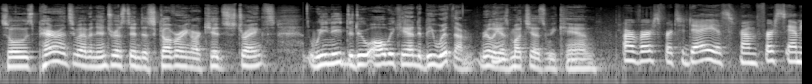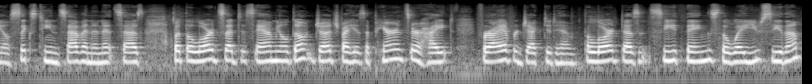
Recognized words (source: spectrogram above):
So, as parents who have an interest in discovering our kids' strengths, we need to do all we can to be with them, really, yeah. as much as we can. Our verse for today is from 1 Samuel 16 7, and it says, But the Lord said to Samuel, Don't judge by his appearance or height, for I have rejected him. The Lord doesn't see things the way you see them.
